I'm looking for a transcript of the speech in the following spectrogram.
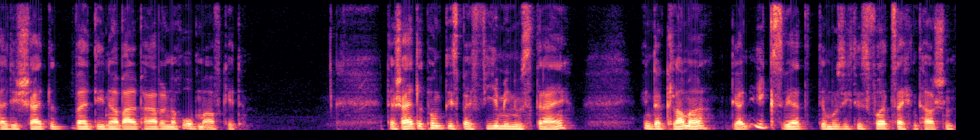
weil die, Scheitel, weil die Normalparabel nach oben aufgeht. Der Scheitelpunkt ist bei 4 minus 3. In der Klammer, der ein x-Wert, der muss ich das Vorzeichen tauschen.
